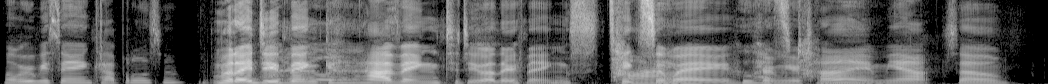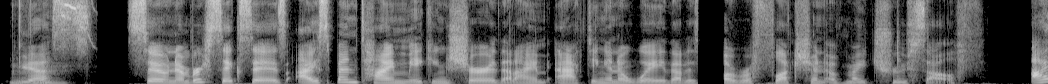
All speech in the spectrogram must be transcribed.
what were we saying? Capitalism? But I do think having to do other things takes away Who from your time. time? Yeah. So, Mm. yes. So, number six is I spend time making sure that I am acting in a way that is a reflection of my true self. I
